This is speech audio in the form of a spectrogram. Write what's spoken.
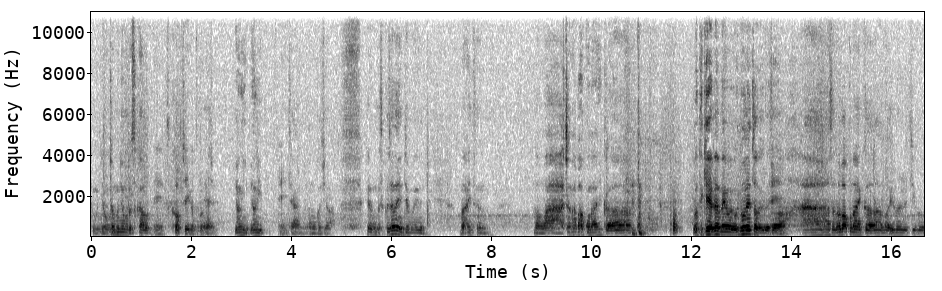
전문용어로 전문용어로 스카우트 네. 스카우트 제의가 들어가죠. 예, 영입 영입 네. 제안이 온 거죠. 그래서 그 전에 이제 뭐, 뭐 하여튼 뭐와 전화 받고 나니까 어떻게 해야 되나 내가 의논했잖아. 그래서 네. 아 전화 받고 나니까 뭐 이걸 지금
